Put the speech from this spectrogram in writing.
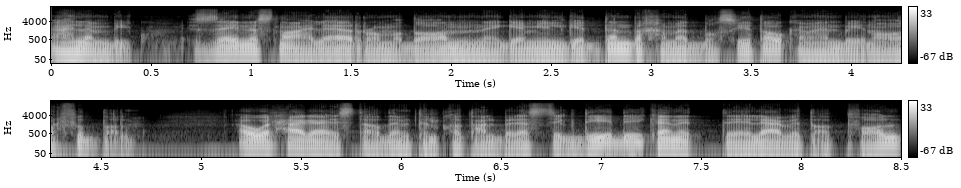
أهلا بيكم. إزاي نصنع هلال رمضان جميل جدا بخامات بسيطة وكمان بينور في الضلمة؟ أول حاجة استخدمت القطعة البلاستيك دي. دي كانت لعبة أطفال.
